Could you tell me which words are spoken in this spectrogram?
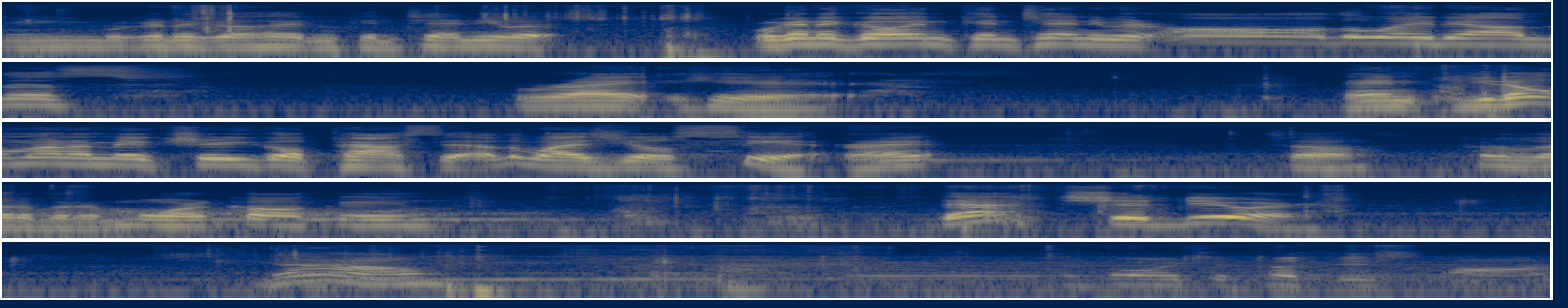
And we're gonna go ahead and continue it. We're gonna go ahead and continue it all the way down this right here. And you don't wanna make sure you go past it, otherwise you'll see it, right? So put a little bit of more caulking. That should do her. Now, we're going to put this on.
